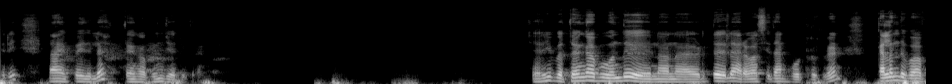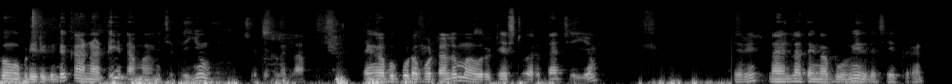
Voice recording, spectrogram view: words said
சரி நான் இப்போ இதில் தேங்காய் தேங்காய்ப்பூவும் சேர்த்துக்கிறேன். சரி இப்போ தேங்காய்ப்பூ வந்து நான் எடுத்ததில் அரைவாசி தான் போட்டிருக்கிறேன். கலந்து பார்ப்போம் அப்படி இருக்குன்ட்டு காணாட்டி நம்ம மிச்சத்தையும் சேர்த்துக்கள்ளலாம் தேங்காய் பூ கூட போட்டாலும் ஒரு டேஸ்ட் வரத்தான் செய்யும். சரி நான் எல்லா தேங்காய் பூவுமே இதில் சேர்க்குறேன்.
